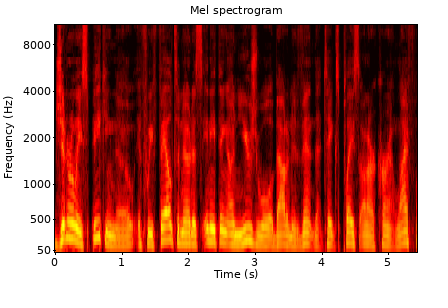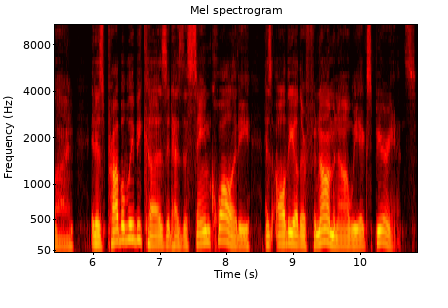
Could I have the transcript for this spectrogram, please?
Generally speaking, though, if we fail to notice anything unusual about an event that takes place on our current lifeline, it is probably because it has the same quality as all the other phenomena we experience.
